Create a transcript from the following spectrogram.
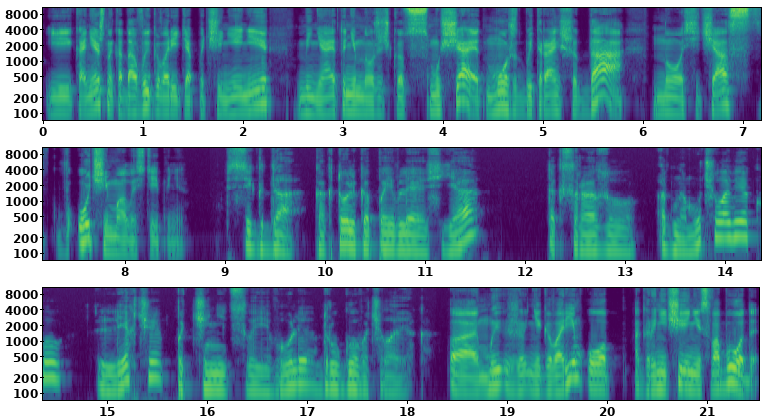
И, конечно, когда вы говорите о подчинении, меня это немножечко смущает. Может быть, раньше да, но сейчас в очень малой степени. Всегда, как только появляюсь я, так сразу одному человеку легче подчинить своей воле другого человека. А, мы же не говорим о ограничении свободы.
